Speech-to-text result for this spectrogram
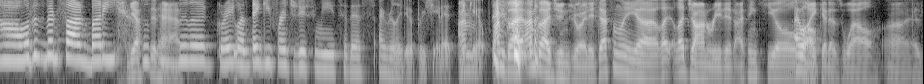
Oh, well, this has been fun, buddy. Yes, this it has. been a great one. Thank you for introducing me to this. I really do appreciate it. Thank I'm, you. I'm glad. I'm glad you enjoyed it. Definitely uh, let, let John read it. I think he'll I like it as well. Uh, as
